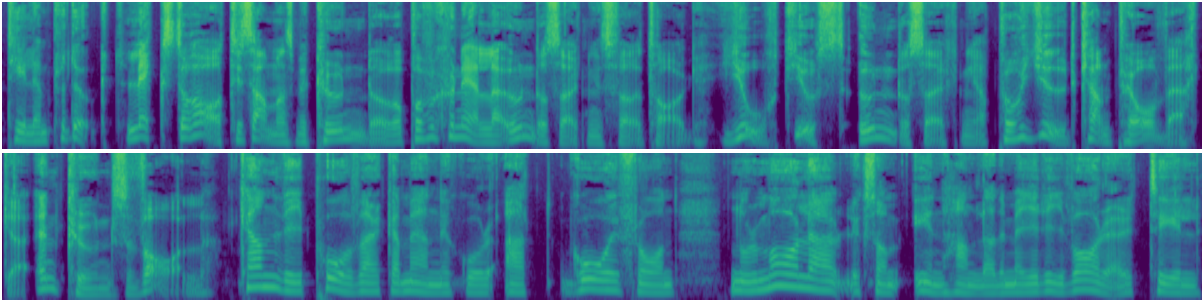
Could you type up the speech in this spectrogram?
till en produkt. Lexter har tillsammans med kunder och professionella undersökningsföretag gjort just undersökningar på hur ljud kan påverka en kunds val. Kan vi påverka människor att gå ifrån normala liksom, inhandlade mejerivaror till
